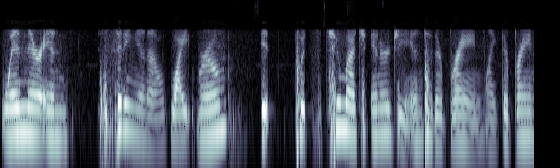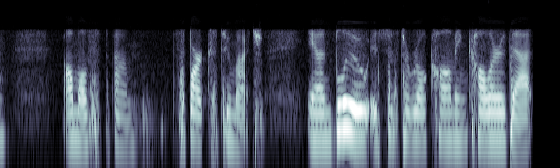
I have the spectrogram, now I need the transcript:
when they're in sitting in a white room, it puts too much energy into their brain, like their brain almost um, sparks too much. And blue is just a real calming color that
